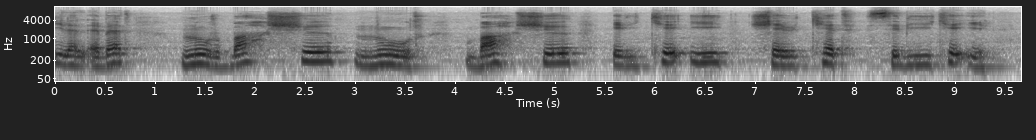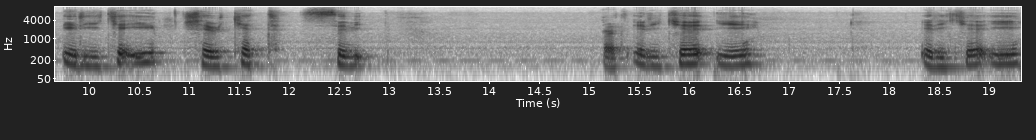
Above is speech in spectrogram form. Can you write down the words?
ilel ebed nur bahşı nur bahşı erike-i şevket sebike-i erike-i şevket sevi Evet erike-i erike-i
